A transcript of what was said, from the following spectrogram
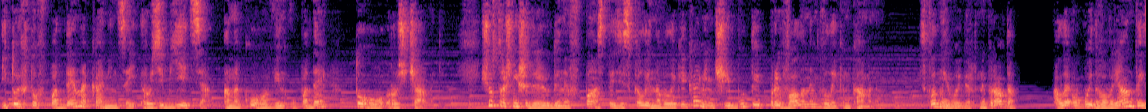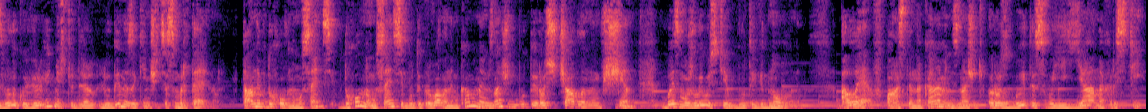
І той, хто впаде на камінь цей, розіб'ється, а на кого він упаде, того розчавить. Що страшніше для людини впасти зі скали на великий камінь чи бути приваленим великим каменем? Складний вибір, не правда? Але обидва варіанти із великою вірогідністю для людини закінчаться смертельно. Та не в духовному сенсі. В духовному сенсі бути приваленим каменем значить бути розчавленим вщент, без можливості бути відновленим. Але впасти на камінь значить розбити своє я на хресті,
